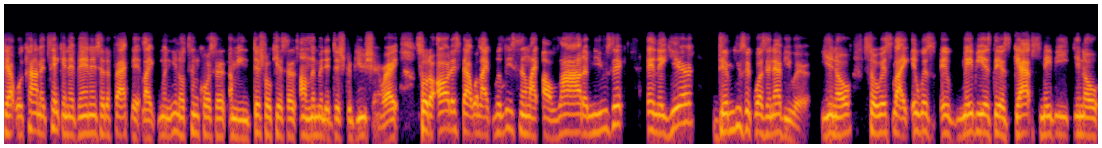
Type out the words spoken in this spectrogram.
that were kind of taking advantage of the fact that like when you know TuneCore said I mean DistroKid says unlimited distribution, right? So the artists that were like releasing like a lot of music in a year, their music wasn't everywhere, you know? So it's like it was it maybe as there's gaps, maybe, you know,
